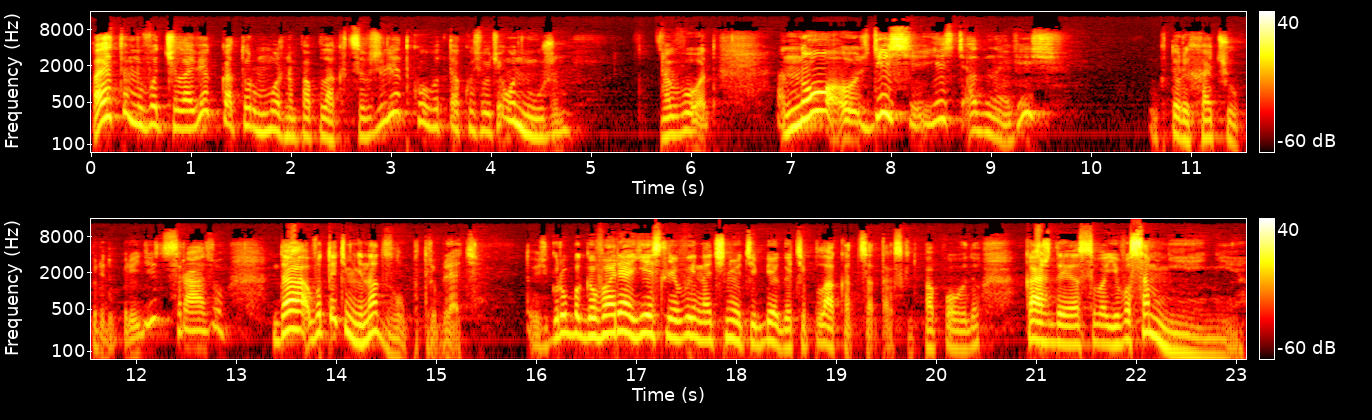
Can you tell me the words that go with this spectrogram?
Поэтому вот человек, которому можно поплакаться в жилетку, вот такой случай, он нужен. Вот. Но здесь есть одна вещь, который хочу предупредить сразу. Да, вот этим не надо злоупотреблять. То есть, грубо говоря, если вы начнете бегать и плакаться, так сказать, по поводу каждого своего сомнения,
